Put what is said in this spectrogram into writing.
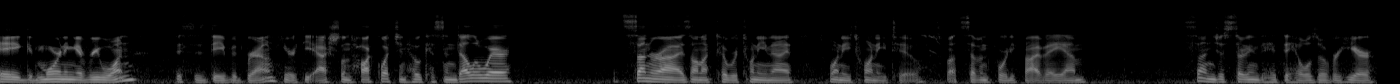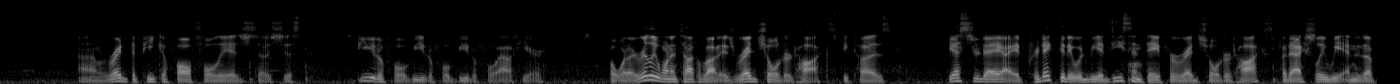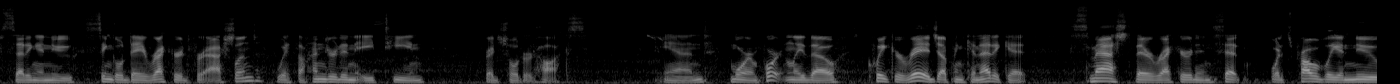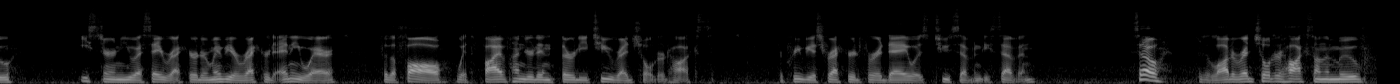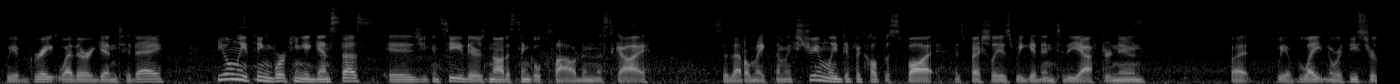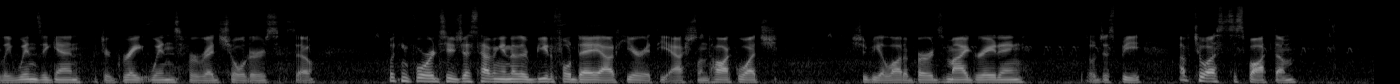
Hey, good morning everyone. This is David Brown here at the Ashland Hawkwatch in Hockessin, Delaware. It's sunrise on October 29th, 2022. It's about 7.45 a.m. Sun just starting to hit the hills over here. Um, right at the peak of fall foliage, so it's just beautiful, beautiful, beautiful out here. But what I really want to talk about is red-shouldered hawks because Yesterday, I had predicted it would be a decent day for red-shouldered hawks, but actually we ended up setting a new single-day record for Ashland with 118 red-shouldered hawks. And more importantly though, Quaker Ridge up in Connecticut smashed their record and set what's probably a new Eastern USA record, or maybe a record anywhere, for the fall with 532 red-shouldered hawks. The previous record for a day was 277. So there's a lot of red-shouldered hawks on the move. We have great weather again today. The only thing working against us is you can see there's not a single cloud in the sky. So that'll make them extremely difficult to spot, especially as we get into the afternoon. But we have light northeasterly winds again, which are great winds for red shoulders. So looking forward to just having another beautiful day out here at the Ashland Hawk Watch. Should be a lot of birds migrating. It'll just be up to us to spot them.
